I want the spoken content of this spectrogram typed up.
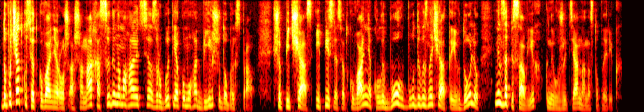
До початку святкування Рош Ашана хасиди намагаються зробити якомога більше добрих справ, щоб під час і після святкування, коли Бог буде визначати їх долю, він записав їх в книгу життя на наступний рік.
